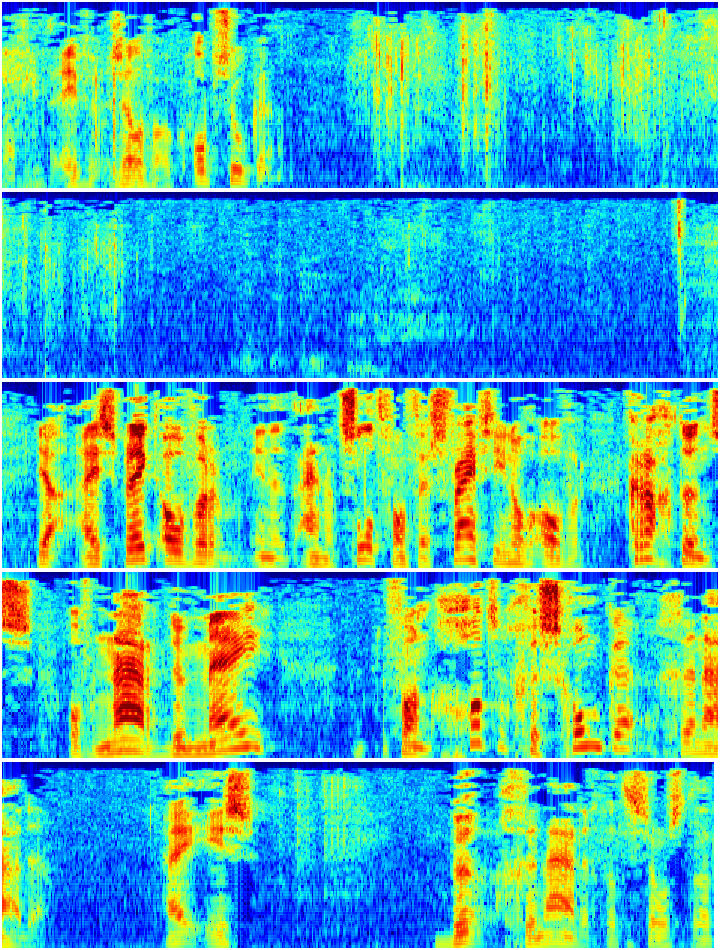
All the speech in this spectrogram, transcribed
laat ik het even zelf ook opzoeken. Ja, hij spreekt over, in het, aan het slot van vers 15 nog over krachtens of naar de mij van God geschonken genade. Hij is begenadigd. Dat is zoals dat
